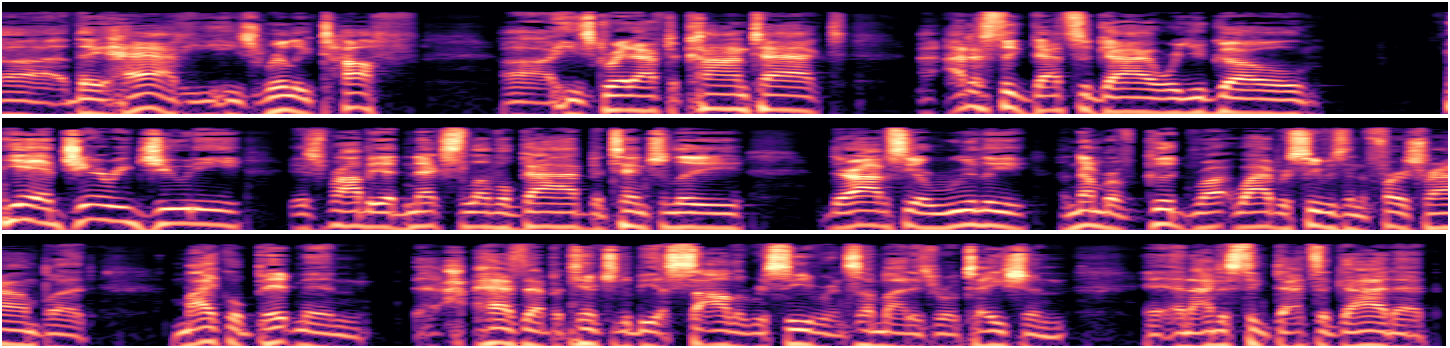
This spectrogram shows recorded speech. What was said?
uh, they had. He, he's really tough. Uh, he's great after contact. I just think that's a guy where you go, yeah, Jerry Jeudy is probably a next level guy potentially. There are obviously a really a number of good wide receivers in the first round, but Michael Pittman has that potential to be a solid receiver in somebody's rotation. And I just think that's a guy that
